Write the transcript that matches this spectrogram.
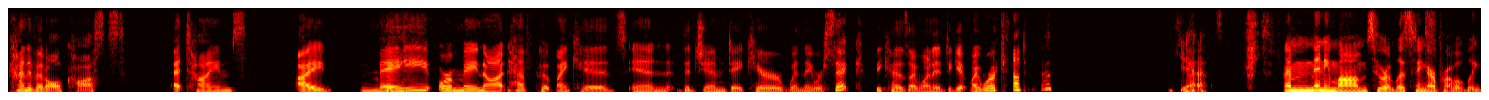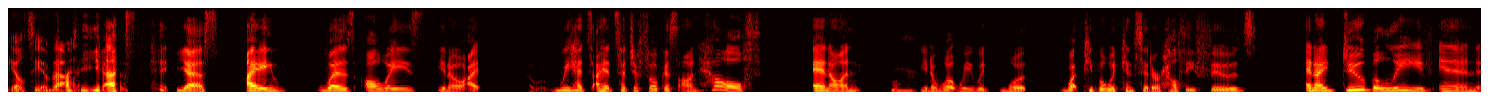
kind of at all costs at times. I mm-hmm. may or may not have put my kids in the gym daycare when they were sick because I wanted to get my workout in. Yes. And many moms who are listening are probably guilty of that. Yes. Yes. I was always, you know, I we had I had such a focus on health and on mm-hmm. you know what we would what what people would consider healthy foods and I do believe in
